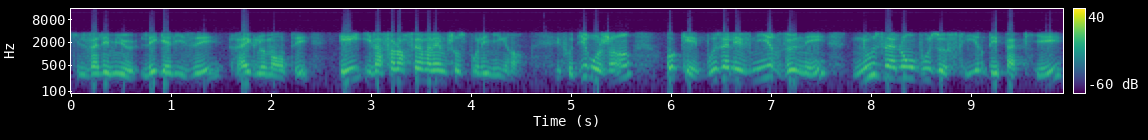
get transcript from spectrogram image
qu'il valait mieux légaliser, réglementer, et il va falloir faire la même chose pour les migrants. Il faut dire aux gens, OK, vous allez venir, venez, nous allons vous offrir des papiers.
